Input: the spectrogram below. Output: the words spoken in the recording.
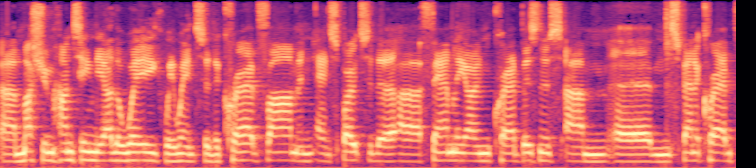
uh, mushroom hunting the other week. We went to the crab farm and, and spoke to the uh, family-owned crab business, um, um Spanner Crab,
